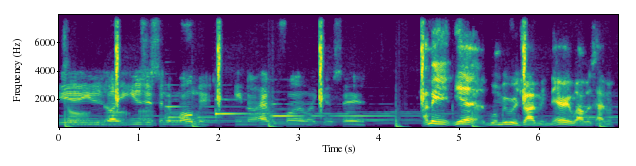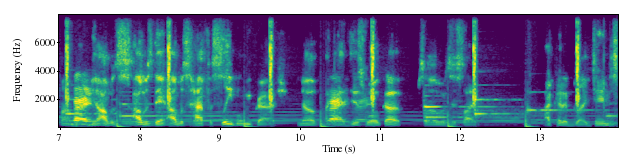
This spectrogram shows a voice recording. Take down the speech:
Yeah, So, you, you know, like you was just um, in the moment, you know, having fun, like you're saying. I mean, yeah, when we were driving there, I was having fun. Right. you know, I was I was there, I was half asleep when we crashed. You know, like I just right. woke up, so it was just like I could have been like James,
